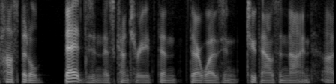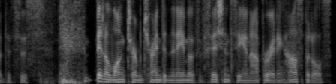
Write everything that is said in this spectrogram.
hospital beds in this country than there was in 2009. Uh, this has been a long term trend in the name of efficiency in operating hospitals.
